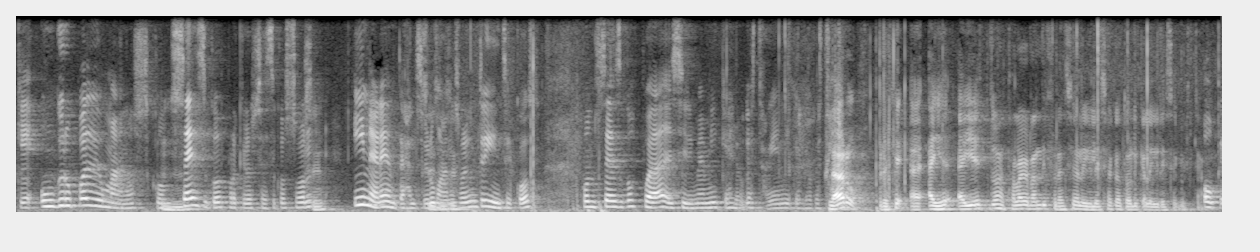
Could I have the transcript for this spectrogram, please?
que un grupo de humanos con sesgos, porque los sesgos son Sí. inherentes al ser Sí, sí, humano, sí. son intrínsecos, con sesgos pueda decirme a mí qué es lo que está bien y qué es lo que está Claro, pero es que ahí, ahí es donde está la gran diferencia de la iglesia católica y la iglesia cristiana. Ok,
